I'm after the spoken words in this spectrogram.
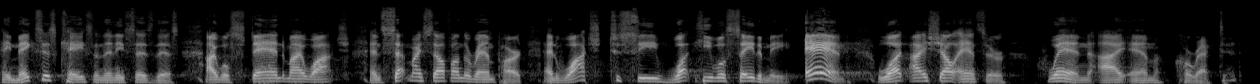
He makes his case and then he says this I will stand my watch and set myself on the rampart and watch to see what he will say to me and what I shall answer when I am corrected.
